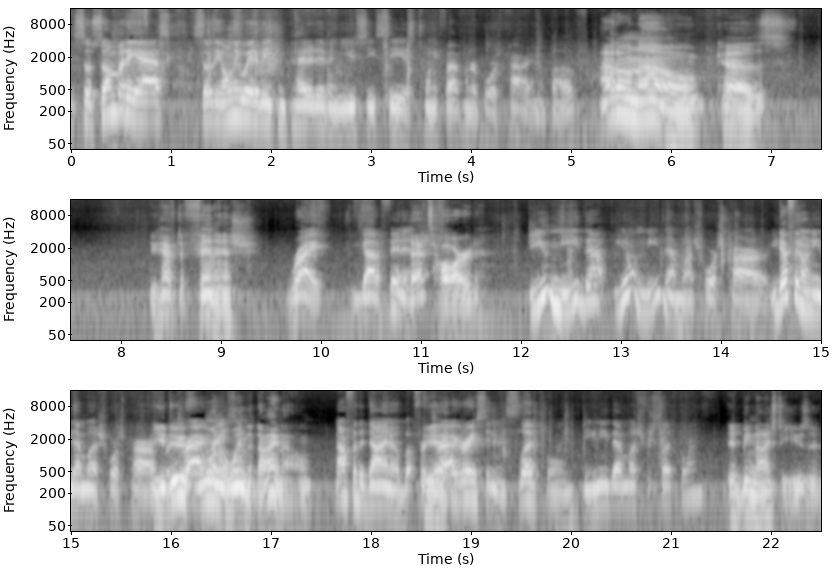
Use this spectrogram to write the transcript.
So somebody asked. So the only way to be competitive in UCC is 2500 horsepower and above. I don't know because you have to finish. Right. You got to finish. That's hard. Do you need that? You don't need that much horsepower. You definitely don't need that much horsepower. You for do if you want to win the dyno. Not for the dyno, but for Yeah. drag racing and sled pulling. Do you need that much for sled pulling? It'd be nice to use it.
